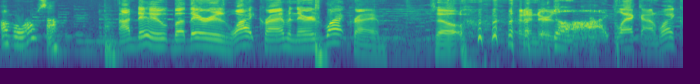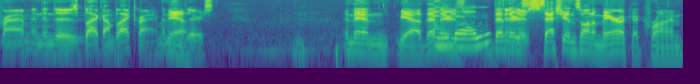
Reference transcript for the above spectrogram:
Omarosa. I do, but there is white crime and there is black crime. So, And then there's God. black on white crime, and then there's black on black crime, and Yeah. then there's and then yeah, then And there's then- then, Then there's, there's- sessions on America crime.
